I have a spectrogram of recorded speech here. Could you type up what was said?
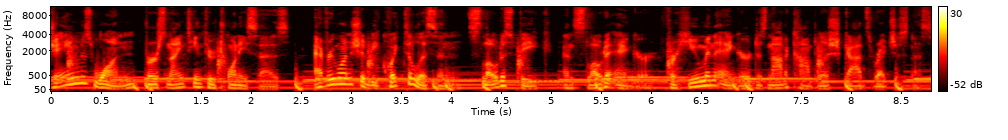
James 1, verse 19 through 20 says, Everyone should be quick to listen, slow to speak, and slow to anger, for human anger does not accomplish God's righteousness.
